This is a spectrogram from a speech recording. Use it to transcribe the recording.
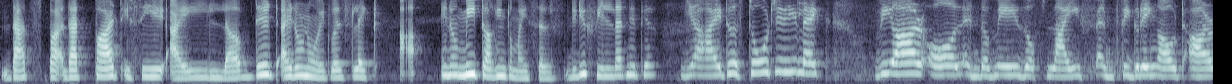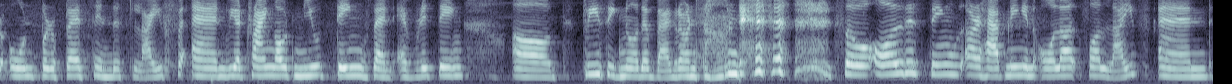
that's that part. You see, I loved it. I don't know. It was like uh, you know me talking to myself. Did you feel that, Nitya? Yeah, it was totally like we are all in the maze of life and figuring out our own purpose in this life and we are trying out new things and everything. Uh, please ignore the background sound. So all these things are happening in all our life and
